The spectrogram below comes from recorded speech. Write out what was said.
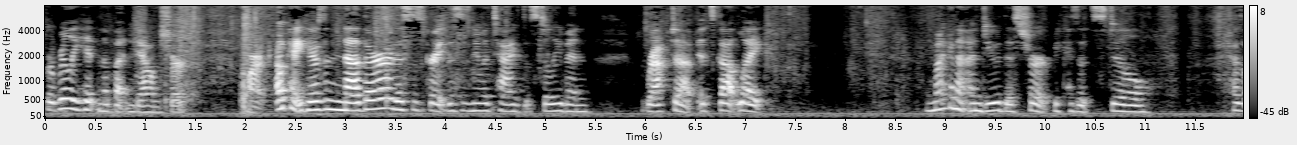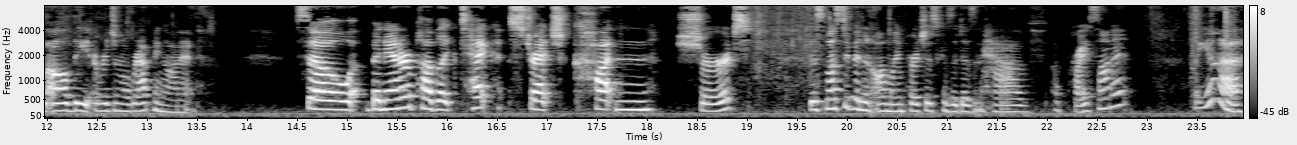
we're really hitting the button down shirt mark. Okay, here's another. This is great. This is new with tags. It's still even wrapped up. It's got like, I'm not to undo this shirt because it still has all the original wrapping on it. So Banana Republic Tech Stretch Cotton Shirt. This must have been an online purchase because it doesn't have a price on it. But yeah,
